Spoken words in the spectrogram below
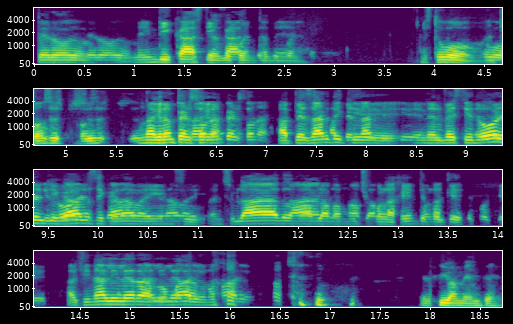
pero me indicaste, haz de cuenta. Estuvo, entonces, pues, una gran persona, a pesar de que en el vestidor él llegaba, se quedaba ahí en su, lado, no hablaba mucho con la gente porque al final él era Romario, ¿no? Efectivamente,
